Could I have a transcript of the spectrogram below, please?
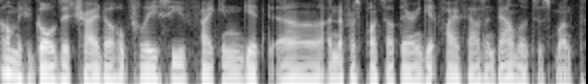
I'll make a goal to try to hopefully see if I can get uh, enough response out there and get 5,000 downloads this month.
